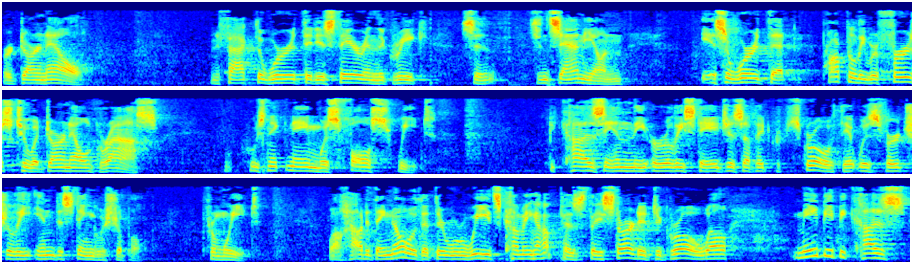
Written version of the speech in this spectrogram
or darnel. In fact, the word that is there in the Greek, zizanion, is a word that properly refers to a darnel grass whose nickname was false wheat because in the early stages of its growth it was virtually indistinguishable from wheat. Well, how did they know that there were weeds coming up as they started to grow? Well, maybe because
